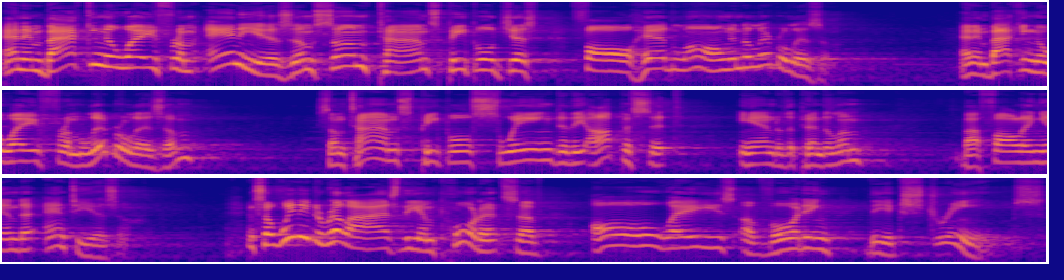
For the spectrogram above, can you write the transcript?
And in backing away from antiism, sometimes people just fall headlong into liberalism. And in backing away from liberalism, sometimes people swing to the opposite end of the pendulum by falling into antiism. And so we need to realize the importance of always avoiding the extremes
